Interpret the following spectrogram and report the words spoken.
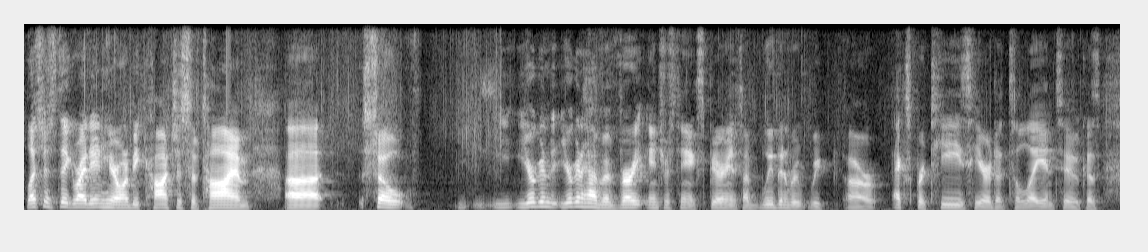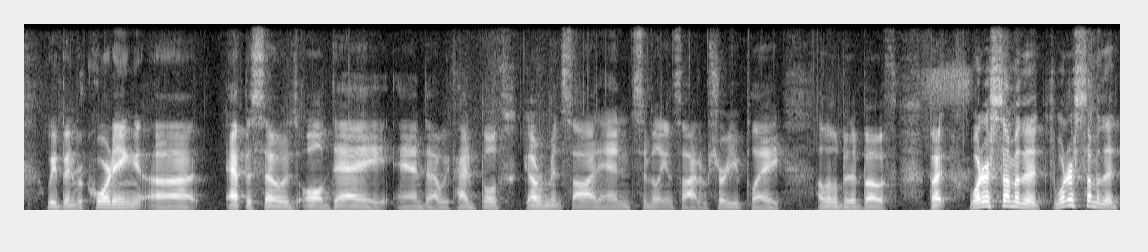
let's just dig right in here. I want to be conscious of time. Uh, so you're going to you're going to have a very interesting experience. We've been re, re, our expertise here to, to lay into because we've been recording uh, episodes all day, and uh, we've had both government side and civilian side. I'm sure you play a little bit of both. But what are some of the what are some of the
